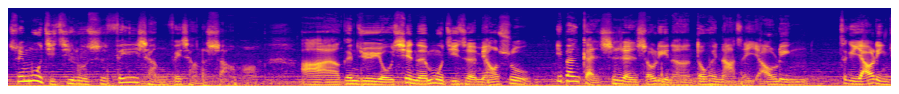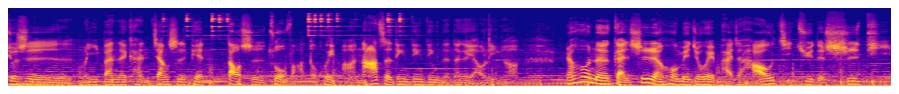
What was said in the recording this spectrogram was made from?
所以目击记录是非常非常的少哦。啊，根据有限的目击者描述，一般赶尸人手里呢都会拿着摇铃，这个摇铃就是我们一般在看僵尸片道士做法都会啊拿着叮叮叮的那个摇铃啊。然后呢，赶尸人后面就会排着好几具的尸体。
